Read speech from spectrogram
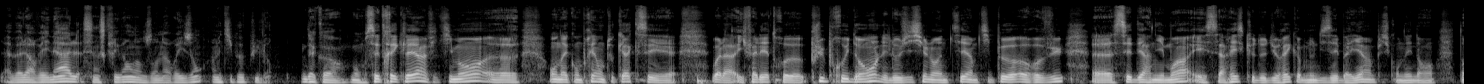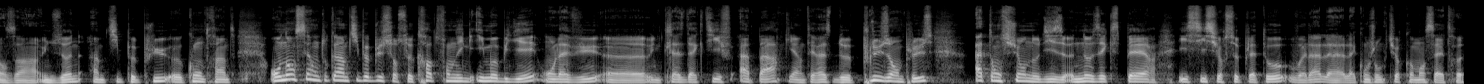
La valeur vénale s'inscrivant dans un horizon un petit peu plus long. D'accord. Bon, c'est très clair, effectivement. Euh, on a compris en tout cas que c'est voilà, il fallait être plus prudent. Les logiciels ont été un petit peu revus euh, ces derniers mois et ça risque de durer, comme nous disait Bayen, puisqu'on est dans dans un, une zone un petit peu plus euh, contrainte. On en sait en tout cas un petit peu plus sur ce crowdfunding immobilier. On l'a vu, une classe d'actifs à part qui intéresse de plus en plus. Attention, nous disent nos experts ici sur ce plateau. Voilà, la, conjoncture commence à être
